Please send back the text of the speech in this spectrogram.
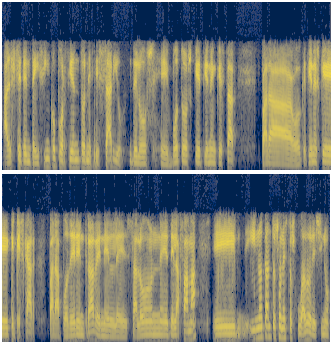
al 75% necesario de los eh, votos que tienen que estar para o que tienes que, pescar para poder entrar en el eh, salón de la fama. Y no tanto son estos jugadores sino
